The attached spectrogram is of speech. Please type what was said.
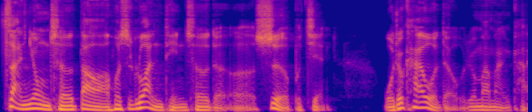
占用车道啊，或是乱停车的，呃，视而不见。我就开我的，我就慢慢开。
